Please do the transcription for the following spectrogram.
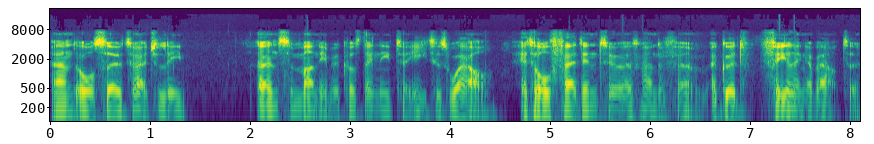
and also to actually earn some money because they need to eat as well. It all fed into a kind of uh, a good feeling about uh,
